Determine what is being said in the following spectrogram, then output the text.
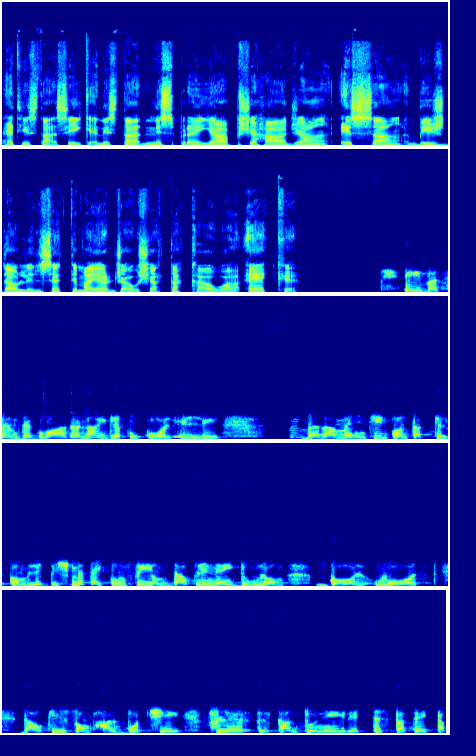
Qed jistaqsik nista' nisprejja b'xi ħaġa issa biex dawn l-insetti ma jerġgħux jattakkawha hekk? Iva, Sem Degwara, ngħidlek ukoll illi verament jien kontattilkom li biex meta jkun fihom dawk li ngħidulhom gol wasp, dawk li jisom bħal boċċi fil-kantunieri tista' tgħid ta'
